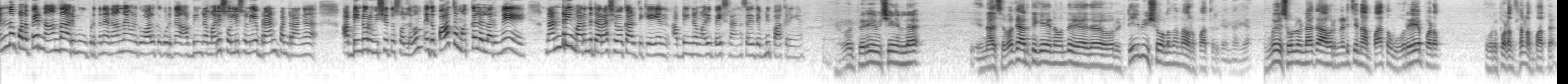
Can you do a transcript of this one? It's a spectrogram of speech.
என்ன பல பேர் நான் தான் அறிமுகப்படுத்தினேன். நான் தான் இவனுக்கு வாழ்க்கை கொடுத்தேன். அப்படின்ற மாதிரி சொல்லி சொல்லியே பிராண்ட் பண்ணுறாங்க அப்படின்ற ஒரு விஷயத்த சொல்லவும் இதை பார்த்த மக்கள் எல்லாருமே நன்றி மறந்துட்டாரா சிவகார்த்திகேயன்? அப்படின்ற மாதிரி பேசுகிறாங்க சார் இது எப்படி பார்க்குறீங்க? ஒரு பெரிய விஷயம் இல்லை. நான் சிவகார்த்திகேயனை வந்து அது ஒரு டிவி ஷோவில் தான் நான் அவரை பார்த்துருக்கேன் நிறைய. உண்மையை சொல்லணுன்னாக்கா அவர் நடித்து நான் பார்த்த ஒரே படம் ஒரு படம் தான் நான் பார்த்தேன்.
